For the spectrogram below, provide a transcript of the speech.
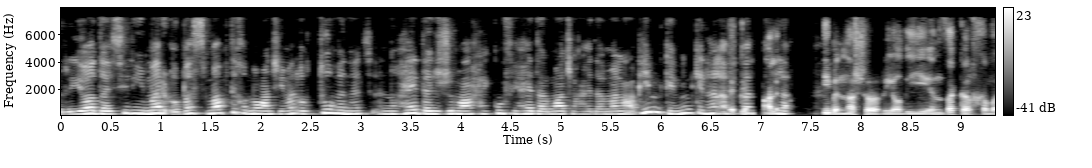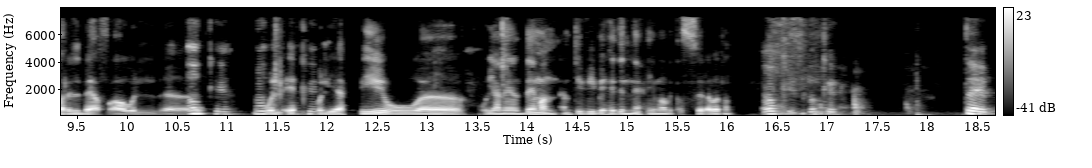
الرياضة يصير يمرقوا بس ما بتاخذ معهم شيء يمرقوا 2 مينت إنه هيدا الجمعة حيكون في هيدا الماتش على هيدا الملعب. يمكن يمكن هالأفكار كلها بالنشرة الرياضية نذكر خبر ال BFA أو وال okay وال EFP ويعني دائما MTV بهيدي الناحية ما بتأثر ابدا. okay okay. طيب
